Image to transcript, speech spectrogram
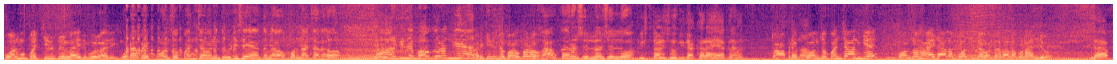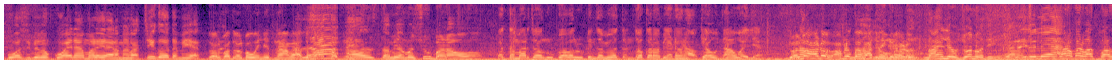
પોર હું પચીસ રૂપિયા લાવી હતી બોલો હારી મોટા ભાઈ 555 પંચાવન દોડી છે તમે આવું કરો ના ચાલે હો. ભાવ કરો ને કે યાર? હરખી રીતે ભાવ કરો? ભાવ કરો છેલ્લો ને છેલ્લો. પિસ્તાળીસો કીધા ખરા યાર તમને. તો આપણે પાંચસો પંચાવન કે? પાંચસો સાઠ હાલો પોસ્ટ વધારે હાલો પણ હાલજો લે પોસ રૂપિયા કોઈ ના મળે યાર અમે વાતચીત કરો તમે યાર. દોલપા દોલપા હોય ને જ ના આવે આ તો વાત જ નહીં. આ તમે અમે શું ભણાવો? તમારે જો લૂંટવા લૂંટીને તમે ધંધો કરવા બેઠા ને આવકે આવું ના હોય લ્યા. દોલપા હાડો આપણે કોઈ વાત નહીં કરી હાડો ના લેવું જો ને લે લઈ દો લે. બરોબર વાત વાત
